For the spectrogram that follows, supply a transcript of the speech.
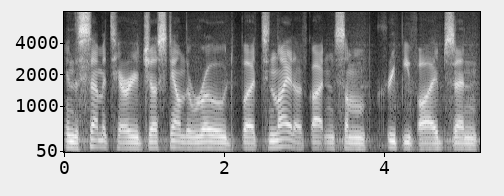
in the cemetery just down the road. But tonight, I've gotten some creepy vibes and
